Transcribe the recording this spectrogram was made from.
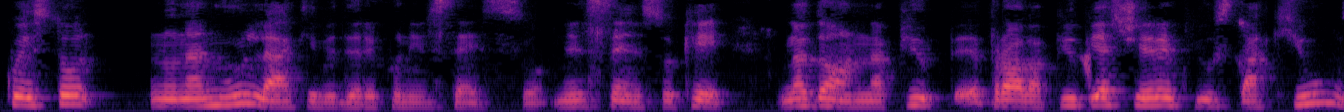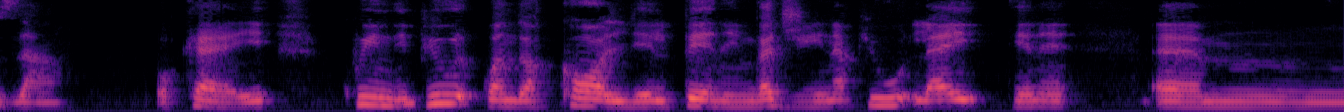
questo non ha nulla a che vedere con il sesso, nel senso che la donna più, prova più piacere più sta chiusa, ok? Quindi più quando accoglie il pene in vagina, più lei tiene ehm,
